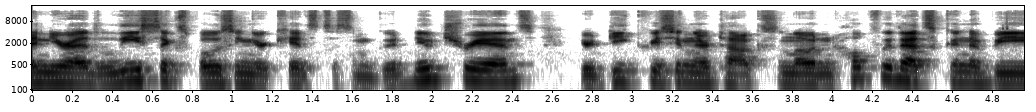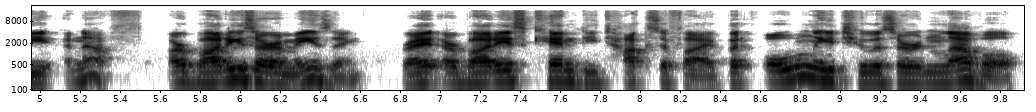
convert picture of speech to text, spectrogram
then you're at least exposing your kids to some good nutrients. You're decreasing their toxin load, and hopefully that's going to be enough. Our bodies are amazing, right? Our bodies can detoxify, but only to a certain level.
